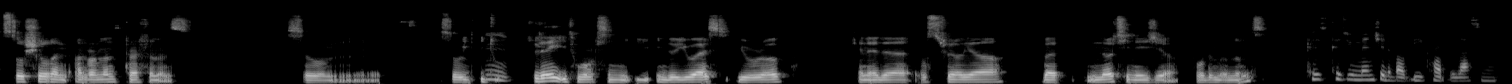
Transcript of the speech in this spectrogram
social and environment performance. So um, so it, it mm. today it works in in the US, Europe, Canada, Australia, but not in Asia for the moment. Because because you mentioned about B Corp the last time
